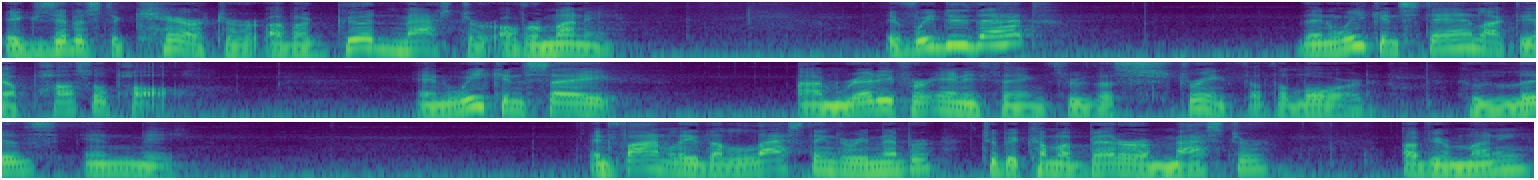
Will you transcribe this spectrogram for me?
exhibits the character of a good master over money. If we do that, then we can stand like the Apostle Paul and we can say, I'm ready for anything through the strength of the Lord who lives in me. And finally, the last thing to remember to become a better master of your money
